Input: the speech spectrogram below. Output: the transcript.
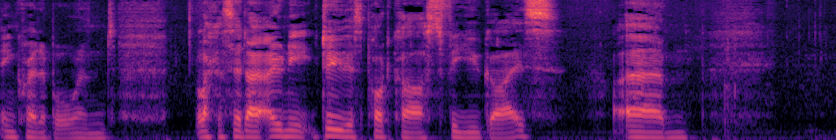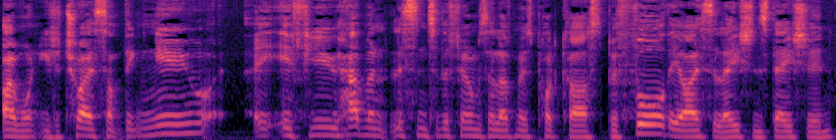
incredible. And like I said, I only do this podcast for you guys. Um, I want you to try something new if you haven't listened to the Films I Love Most podcast before the isolation station,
